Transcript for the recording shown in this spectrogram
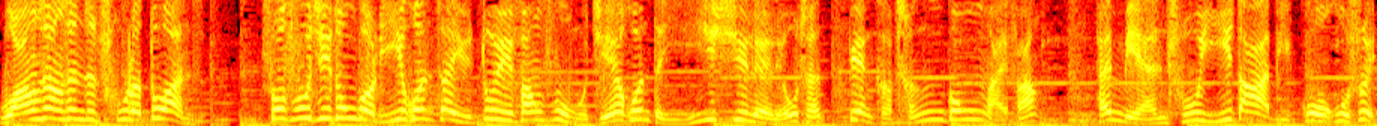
网上甚至出了段子，说夫妻通过离婚再与对方父母结婚等一系列流程，便可成功买房，还免除一大笔过户税。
